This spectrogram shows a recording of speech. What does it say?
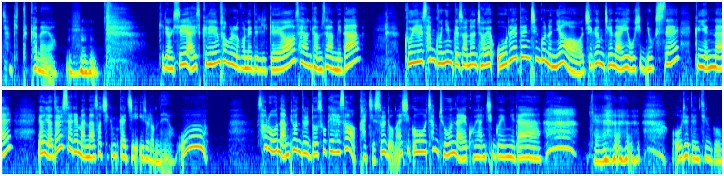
참 기특하네요. 기령 씨 아이스크림 선물로 보내드릴게요. 사연 감사합니다. 9139님께서는 저의 오래된 친구는요, 지금 제 나이 56세, 그 옛날 18살에 만나서 지금까지 이르렀네요. 오! 서로 남편들도 소개해서 같이 술도 마시고 참 좋은 나의 고향 친구입니다. 네. 오래된 친구,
